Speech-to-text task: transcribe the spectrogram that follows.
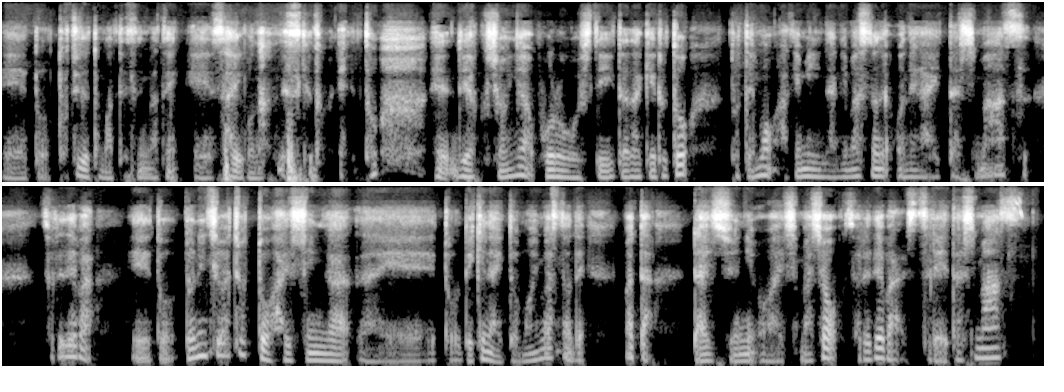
えっ、ー、と、途中で止まってすみません。えー、最後なんですけど、えっ、ー、と、えリアクションやフォローをしていただけると、とても励みになりますので、お願いいたします。それでは、えっ、と、土日はちょっと配信が、えっ、と、できないと思いますので、また来週にお会いしましょう。それでは、失礼いたします。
